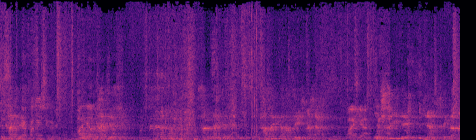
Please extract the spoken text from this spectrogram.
いや加減してくれす火事です。3階で火災が発生しましたあいや落ち着いて避難してくださ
